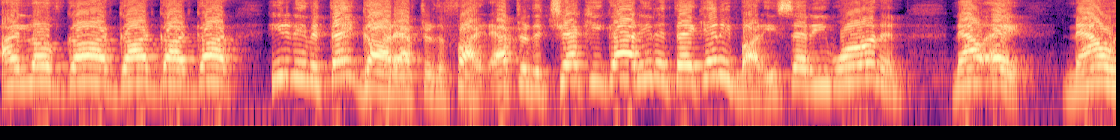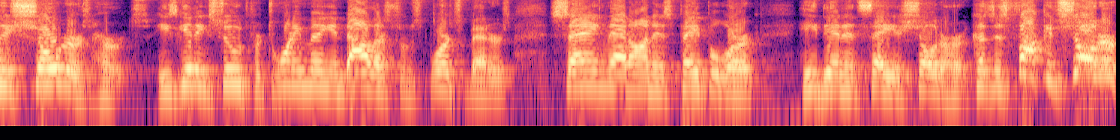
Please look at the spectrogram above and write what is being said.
I love God, God, God, God. He didn't even thank God after the fight. After the check he got, he didn't thank anybody. He said he won, and now, hey, now his shoulders hurts. He's getting sued for $20 million from sports bettors, saying that on his paperwork he didn't say his shoulder hurt. Because his fucking shoulder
